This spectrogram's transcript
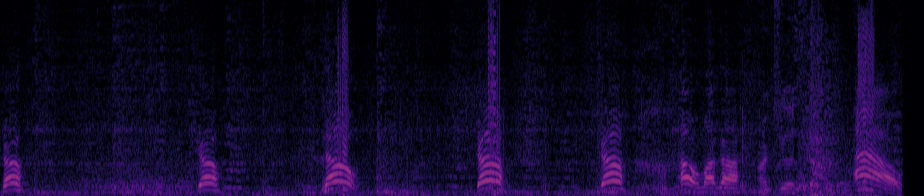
Go. Go. No. Go. Go. Oh my god. Aren't you a Ow.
